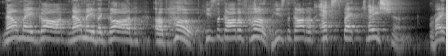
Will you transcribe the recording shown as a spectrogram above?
Now may God, now may the God of hope, He's the God of hope, He's the God of expectation right?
